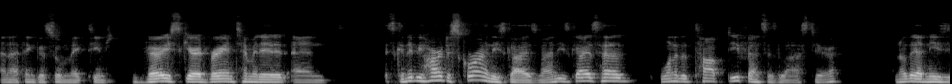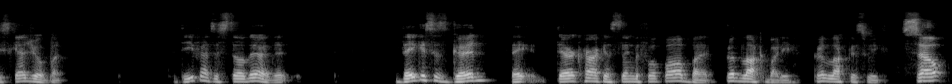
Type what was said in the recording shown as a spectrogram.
And I think this will make teams very scared, very intimidated, and it's going to be hard to score on these guys, man. These guys had one of the top defenses last year. I know they had an easy schedule, but the defense is still there. That Vegas is good. They Derek Carr can sling the football, but good luck, buddy. Good luck this week. So,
